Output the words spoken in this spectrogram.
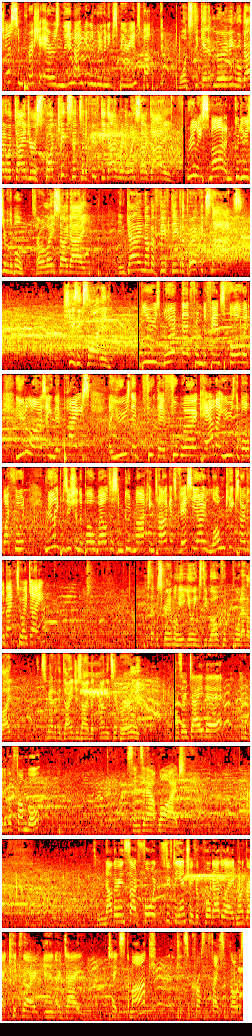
Just some pressure errors in there, maybe a little bit of an experience, but Wants to get it moving. Will go to a dangerous spot. Kicks it to the 50 gamer in Elise O'Dea. really smart and good user of the ball. So Elise O'Dea in game number 50 for the perfect start. She's excited. Blues work that from defence forward, utilising their pace. They use their foot, their footwork, how they use the ball by foot. Really position the ball well to some good marking targets. Vescio long kicks over the back to O'Dea. Just at the scramble here, Ewings did well for Port Adelaide. Gets him out of the danger zone, but only temporarily. Has O'Dea there, had a bit of a fumble. Sends it out wide. So another inside forward 50 entry for Port Adelaide. Not a great kick though, and O'Dea takes the mark, kicks across the face of goal to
